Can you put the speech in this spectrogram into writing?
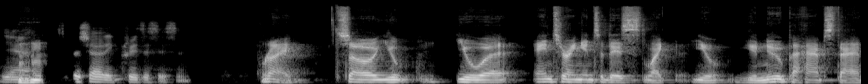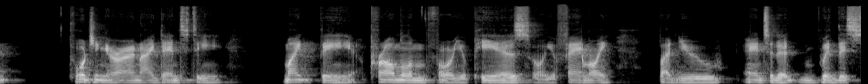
Yeah. Mm-hmm. Especially criticism. Right. So you you were entering into this like you you knew perhaps that forging your own identity might be a problem for your peers or your family, but you entered it with this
